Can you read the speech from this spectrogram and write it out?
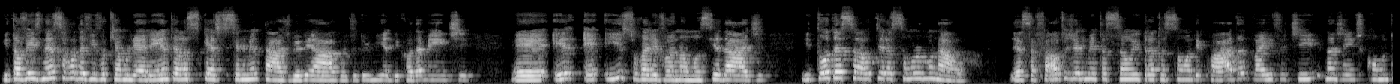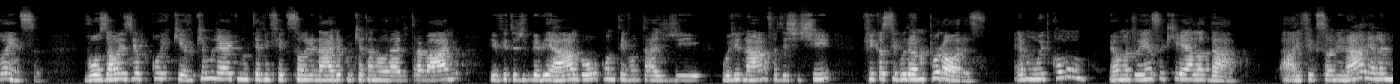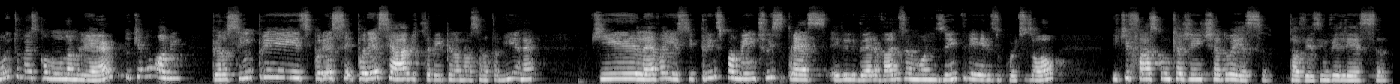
E talvez nessa roda viva que a mulher entra, ela esquece de se alimentar, de beber água, de dormir adequadamente. É, é, isso vai levando a uma ansiedade e toda essa alteração hormonal, essa falta de alimentação e hidratação adequada vai refletir na gente como doença. Vou usar o exemplo corriqueiro. Que mulher que não teve infecção urinária porque está no horário de trabalho, evita de beber água ou quando tem vontade de urinar, fazer xixi, fica segurando por horas. É muito comum. É uma doença que ela dá. A infecção urinária ela é muito mais comum na mulher do que no homem. Pelo simples, por esse, por esse hábito também, pela nossa anatomia, né? Que leva a isso. E principalmente o estresse. Ele libera vários hormônios, entre eles o cortisol, e que faz com que a gente adoeça, talvez envelheça,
